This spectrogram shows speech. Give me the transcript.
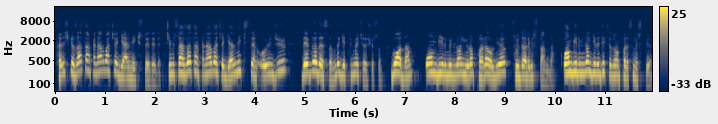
Talişka zaten Fenerbahçe'ye gelmek istiyor dedi. Şimdi sen zaten Fenerbahçe'ye gelmek isteyen oyuncuyu devre arasında getirmeye çalışıyorsun. Bu adam 11 milyon euro para alıyor Suudi Arabistan'da. 11 milyon gelecek sezon parasını istiyor.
